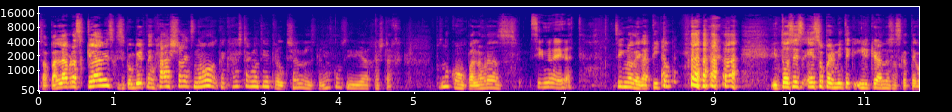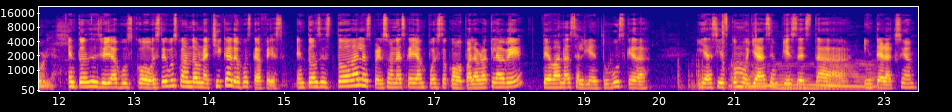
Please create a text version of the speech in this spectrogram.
O sea, palabras claves que se convierten en hashtags, ¿no? ¿Qué hashtag no tiene traducción en el español? ¿Cómo se diría hashtag? Pues no, como palabras... Signo de gato signo de gatito. Entonces, eso permite ir creando esas categorías. Entonces, yo ya busco, estoy buscando a una chica de ojos cafés. Entonces, todas las personas que hayan puesto como palabra clave te van a salir en tu búsqueda. Y así es como ya se empieza esta Ah. interacción.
